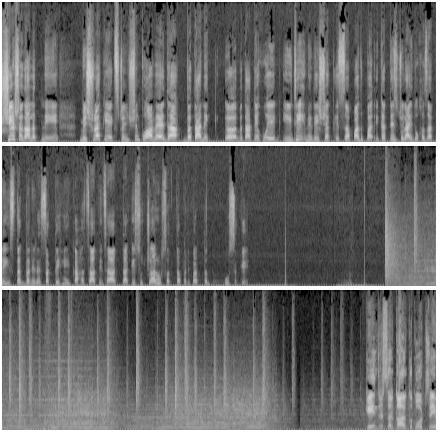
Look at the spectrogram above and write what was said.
शीर्ष अदालत ने मिश्रा के एक्सटेंशन को अवैध बताने बताते हुए ईडी निदेशक इस पद पर 31 जुलाई 2023 तक बने रह सकते हैं, कहा साथ ही साथ ताकि सुचारू सत्ता परिवर्तन हो सके। केंद्र सरकार को कोर्ट से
